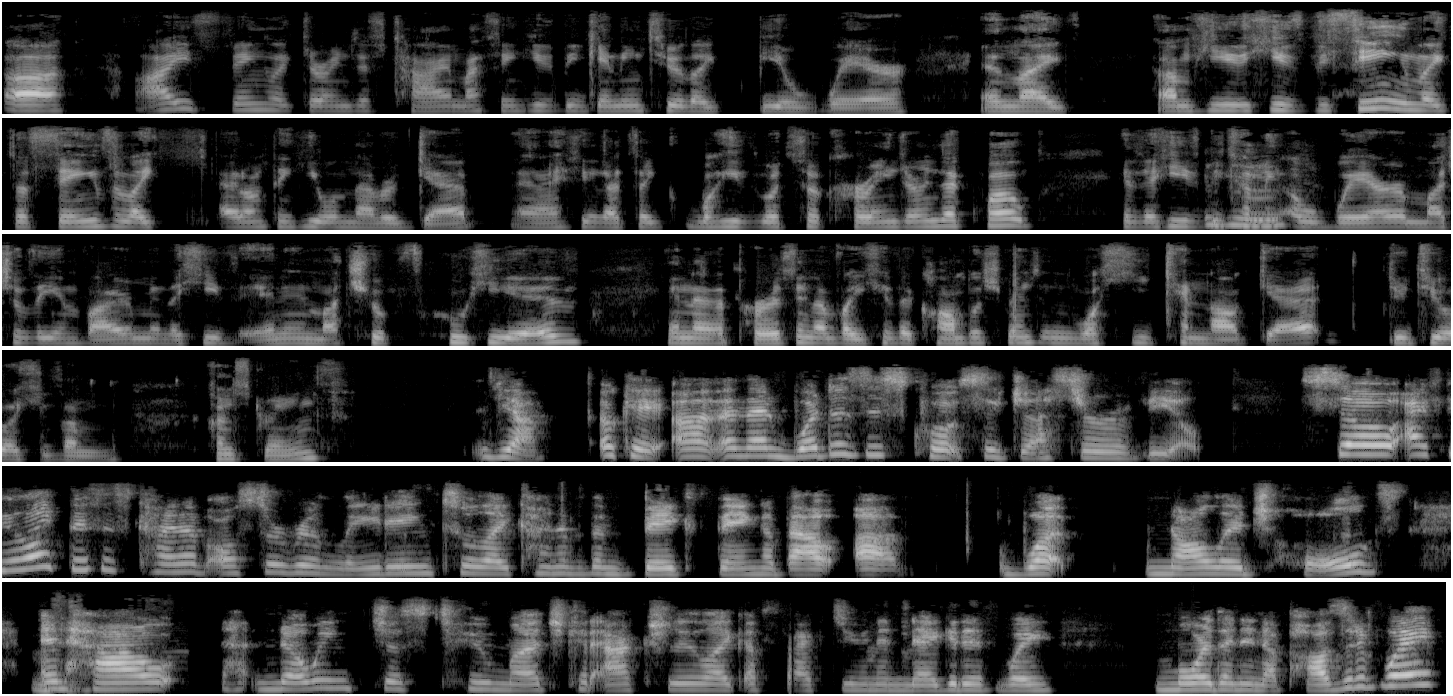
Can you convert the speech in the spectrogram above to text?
Uh, I think like during this time, I think he's beginning to like be aware and like um he he's seeing like the things that, like I don't think he will never get, and I think that's like what he's what's occurring during that quote is that he's becoming aware much of the environment that he's in and much of who he is and as a person of like his accomplishments and what he cannot get due to like his um constraints. Yeah. Okay. Um, and then what does this quote suggest or reveal? So I feel like this is kind of also relating to like kind of the big thing about um what knowledge holds and Mhm. how knowing just too much could actually like affect you in a negative way more than in a positive way.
